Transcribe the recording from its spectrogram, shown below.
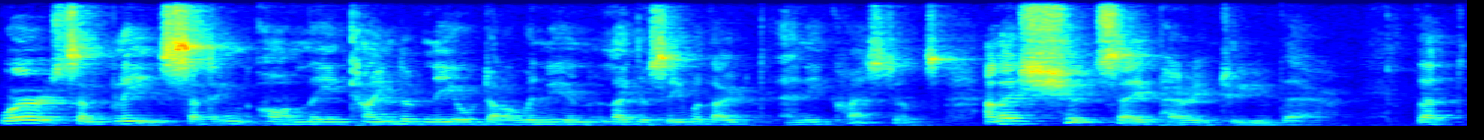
were simply sitting on the kind of neo Darwinian legacy without any questions. And I should say, Perry, to you there, that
